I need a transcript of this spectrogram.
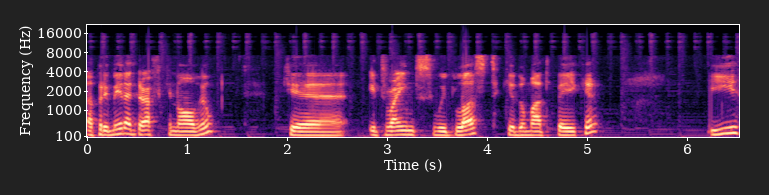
a, primeira graphic novel, que é It Rains with Lust, que é do Matt Baker. E.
